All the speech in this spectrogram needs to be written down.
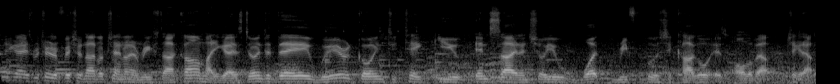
Hey guys, Richard of Aficionado channel and Reef.com. How you guys doing today? We're going to take you inside and show you what Reef A Palooza Chicago is all about. Check it out.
